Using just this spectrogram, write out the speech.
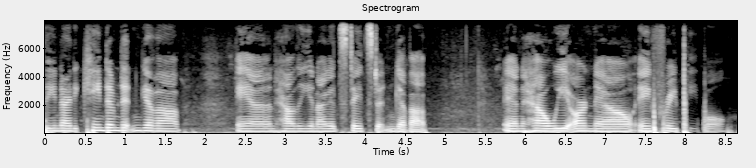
the United Kingdom didn't give up and how the United States didn't give up and how we are now a free people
